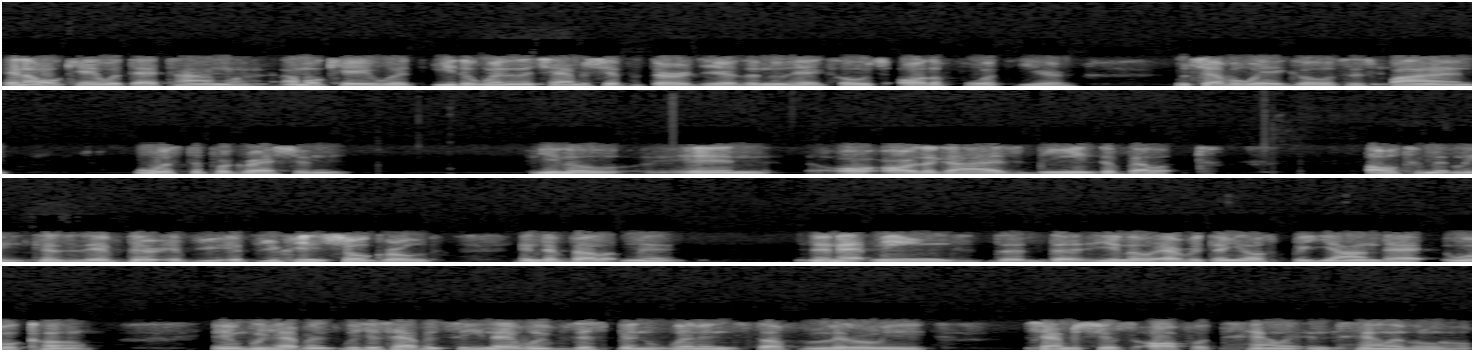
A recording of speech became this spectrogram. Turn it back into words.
and I'm okay with that timeline. I'm okay with either winning the championship the third year the new head coach or the fourth year, whichever way it goes is fine. What's the progression? You know, and are, are the guys being developed ultimately? Because if they're if you if you can show growth and development then that means the the you know everything else beyond that will come. And we haven't we just haven't seen that. We've just been winning stuff literally championships off of talent and talent alone.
